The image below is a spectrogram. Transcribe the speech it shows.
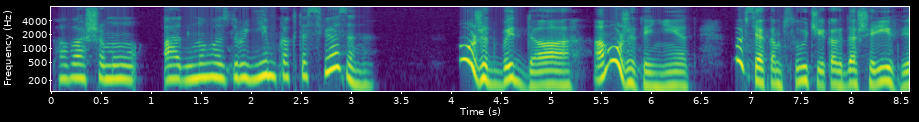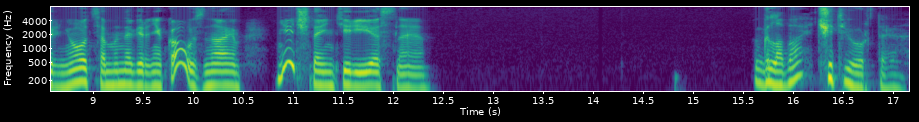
По-вашему, одно с другим как-то связано?» «Может быть, да, а может и нет. Во всяком случае, когда шериф вернется, мы наверняка узнаем нечто интересное». Глава четвертая.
